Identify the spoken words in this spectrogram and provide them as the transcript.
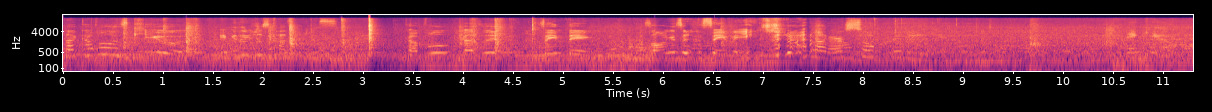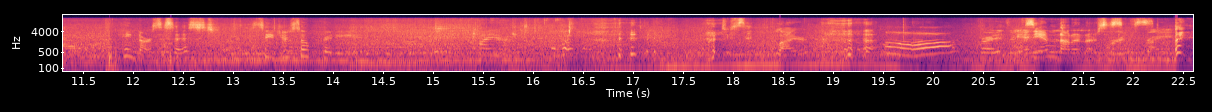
That couple is cute. Maybe they're just cousins. Couple, cousin, same thing. As long as they're the same age. God, you're so pretty. Thank you. Hey, narcissist. Sage, you're so pretty. What'd you say? Liar. Aww. See, I'm not a narcissist. Right.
